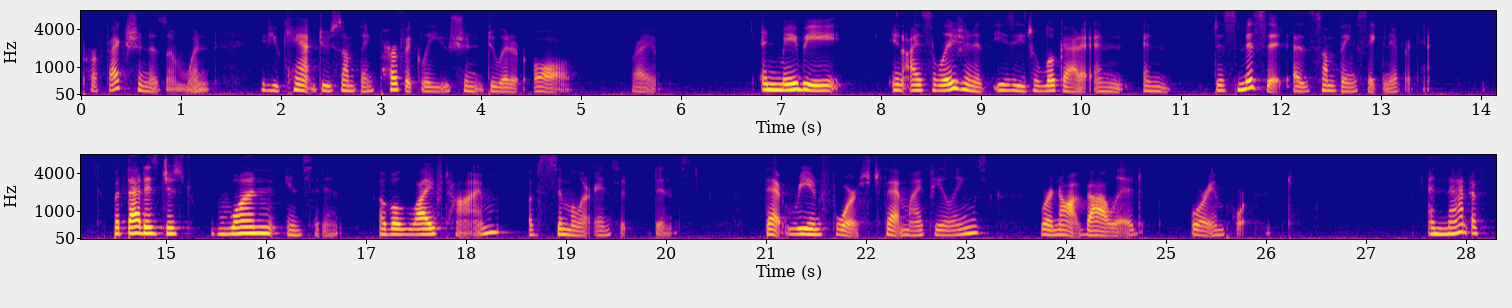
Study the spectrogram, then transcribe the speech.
perfectionism when if you can't do something perfectly, you shouldn't do it at all, right? And maybe in isolation, it's easy to look at it and, and dismiss it as something significant. But that is just one incident of a lifetime of similar incidents that reinforced that my feelings were not valid or important. And that af-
